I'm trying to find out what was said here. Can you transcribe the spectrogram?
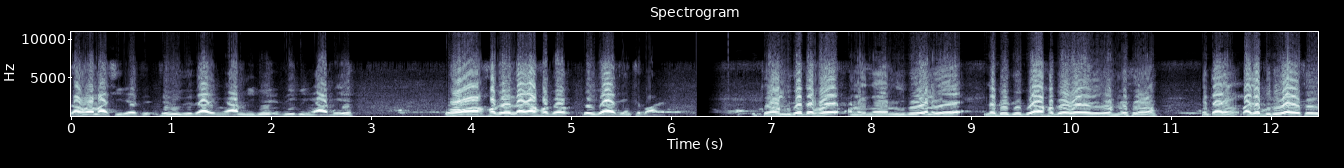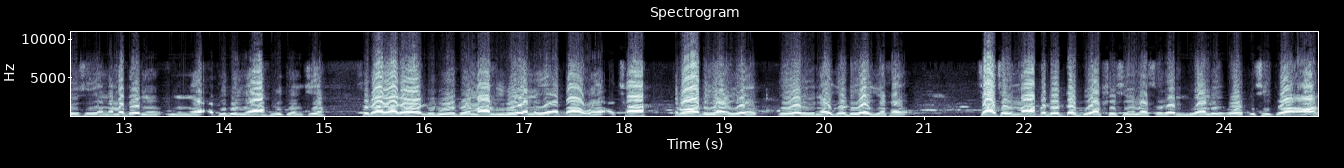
ဇောင်းထဲမှာရှိတဲ့ဈေးသူဈေးသားတွေများမိတွေအသိပညာပေးဟိုဟောပြောလာရောက်ဟောပြောပြကြခြင်းဖြစ်ပါတယ် ကျွန်တော်မိသက်တစ်ဖွဲ့အနေနဲ့မိဘရဲ့လက်တွေ့တွေ့ပြဟောပြောပွဲတွေကိုနှစ်စဉ်နှစ်တိုင်းဗာကြပြုလို့ရတယ်ဆိုလို့ရှိရင်နံပါတ်1အနေနဲ့အသိပညာမြင့်တင်ခြင်းဆိုတာကတော့လူလူအတွင်းမှာမိဘရဲ့အနေနဲ့အပါဝင်အခြားသဘောတရားရဲ့ဒီရတွေနဲ့ရုပ်တရက်ရင်ဆိုင်ကြားချိန်မှာဘယ်လိုတုံ့ပြန်ဖြစ်ရှင်းလဲဆိုတဲ့လူလန်းတွေကိုသိရှိသွားအောင်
